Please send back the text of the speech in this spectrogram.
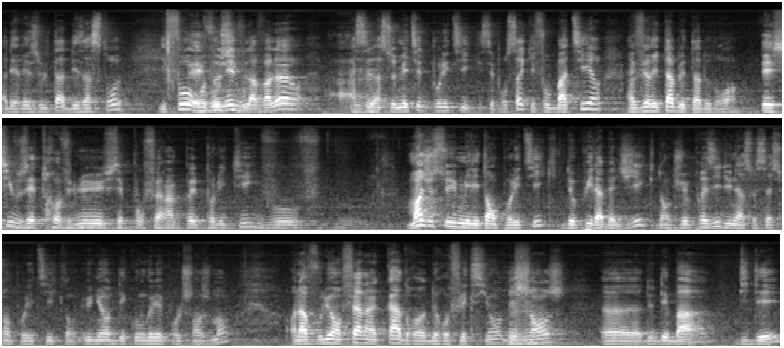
à des, résultats désastreux. Il faut redonner de la valeur à, ce, à, ce, métier de politique. C'est pour ça qu'il faut bâtir un véritable état de droit. Et si vous êtes revenu, c'est pour faire un peu de politique vous... Moi, je suis militant politique depuis la Belgique. Donc, je préside une association politique, l'Union des Congolais pour le changement. On a voulu en faire un cadre de réflexion, d'échange, mhm. euh, de débat, d'idées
